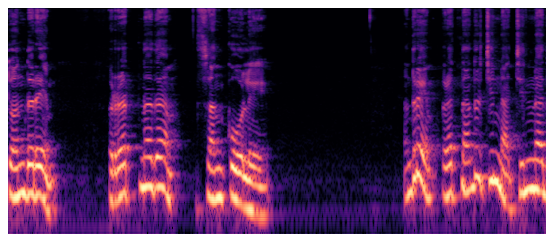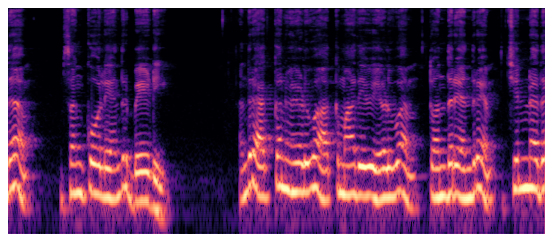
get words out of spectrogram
ತೊಂದರೆ, ರತ್ನದ ಸಂಕೋಲೆ. ಅಂದರೆ ರತ್ನ ಅಂದರೆ ಚಿನ್ನ, ಚಿನ್ನದ ಸಂಕೋಲೆ ಅಂದರೆ ಬೇಡಿ. ಅಂದರೆ ಅಕ್ಕನು ಹೇಳುವ, ಅಕ್ಕ ಮಹಾದೇವಿ ಹೇಳುವ ತೊಂದರೆ ಅಂದರೆ ಚಿನ್ನದ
